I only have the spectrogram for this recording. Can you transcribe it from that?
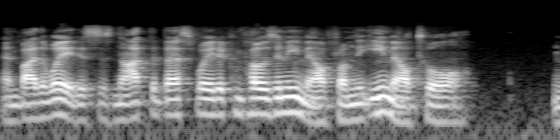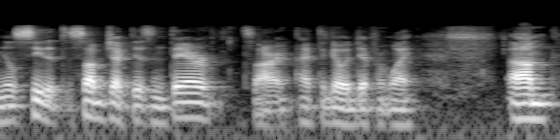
and by the way, this is not the best way to compose an email from the email tool, and you'll see that the subject isn't there. Sorry, I have to go a different way. Um,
